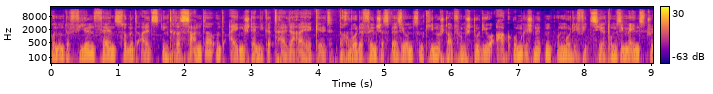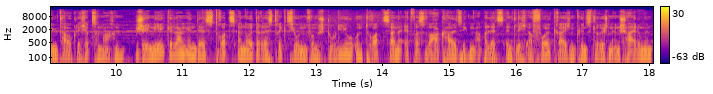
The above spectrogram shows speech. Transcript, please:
und unter vielen Fans somit als interessanter und eigenständiger Teil der Reihe gilt. Doch wurde Finchers Version zum Kinostart vom Studio arg umgeschnitten und modifiziert, um sie Mainstream-tauglicher zu machen. Genet gelang indes trotz erneuter Restriktionen vom Studio und trotz seiner etwas waghalsigen, aber letztendlich erfolgreichen künstlerischen Entscheidungen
